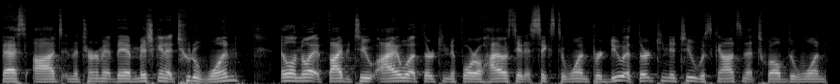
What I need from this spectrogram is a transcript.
best odds in the tournament. They have Michigan at 2 to 1, Illinois at 5 to 2, Iowa at 13 to 4, Ohio State at 6 to 1, Purdue at 13 to 2, Wisconsin at 12 to 1,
